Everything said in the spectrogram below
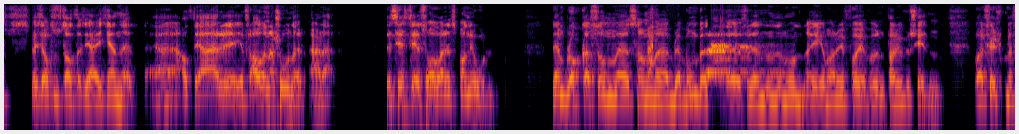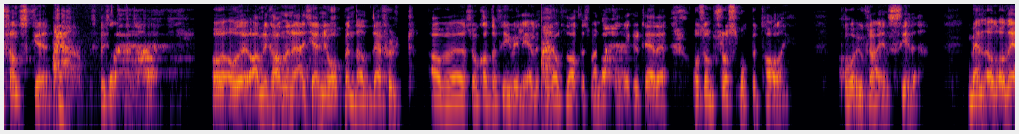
spesialsoldater jeg kjenner, at det er fra alle nasjoner er der. Det siste jeg så var en spanjol. Den blokka som, eh, som ble bombet eh, for en, noen, i- var i forrige, for et par uker siden, var fylt med franske spesialsoldater. Og, og Amerikanerne erkjenner jo åpent at det er fullt av eh, såkalte frivillige eller spesialsoldater som er lagt å rekruttere, og som slåss mot betaling på ukrainsk side. Men og, og det,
